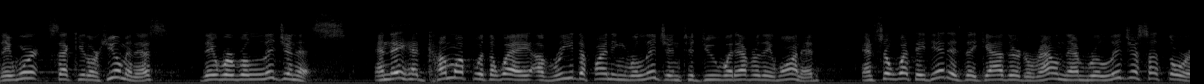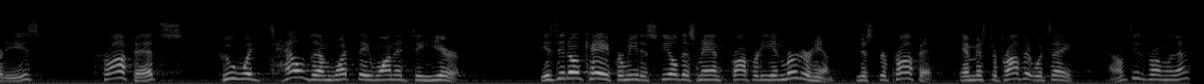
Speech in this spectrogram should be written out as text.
They weren't secular humanists, they were religionists. And they had come up with a way of redefining religion to do whatever they wanted. And so what they did is they gathered around them religious authorities, prophets, who would tell them what they wanted to hear. Is it okay for me to steal this man's property and murder him, Mr. Prophet? And Mr. Prophet would say, I don't see the problem with that.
